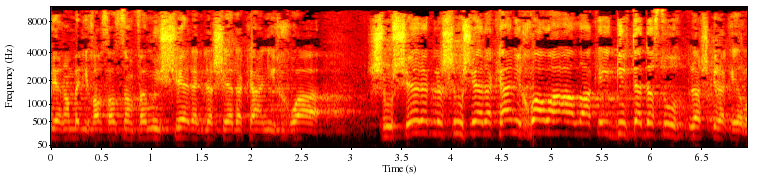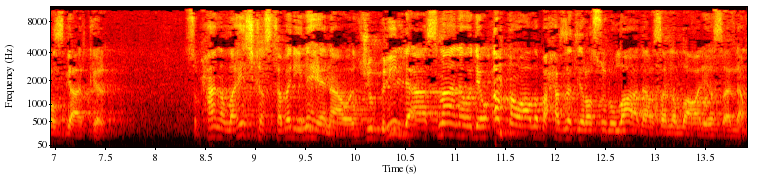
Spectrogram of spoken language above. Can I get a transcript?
پێغەمبەری خوا صلی اللە علیە وسلم فەرمووی شێرێک لە شێرەکانی خوا شمشێرێک لە شمشێرەکانی خوا وا ئاڵاکەی گرتە دەست و لەشکرەکەی ڕزگار کرد سبحان الله هیچ کەس خەبەری نەهێناوە جبریل لە ئاسمانەوە دێ و ئەم هەواڵە بە حەزەتی ڕەسول الله دا صلی الله علیه وسلم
